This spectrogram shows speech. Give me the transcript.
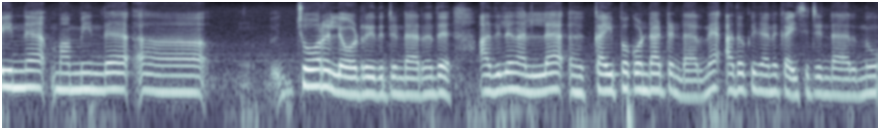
പിന്നെ മമ്മീന്റെ ചോറല്ലേ ഓർഡർ ചെയ്തിട്ടുണ്ടായിരുന്നത്? അതിൽ നല്ല കയ്പ കൊണ്ടാട്ടുണ്ടായിരുന്നേ അതൊക്കെ ഞാൻ കഴിച്ചിട്ടുണ്ടായിരുന്നു.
